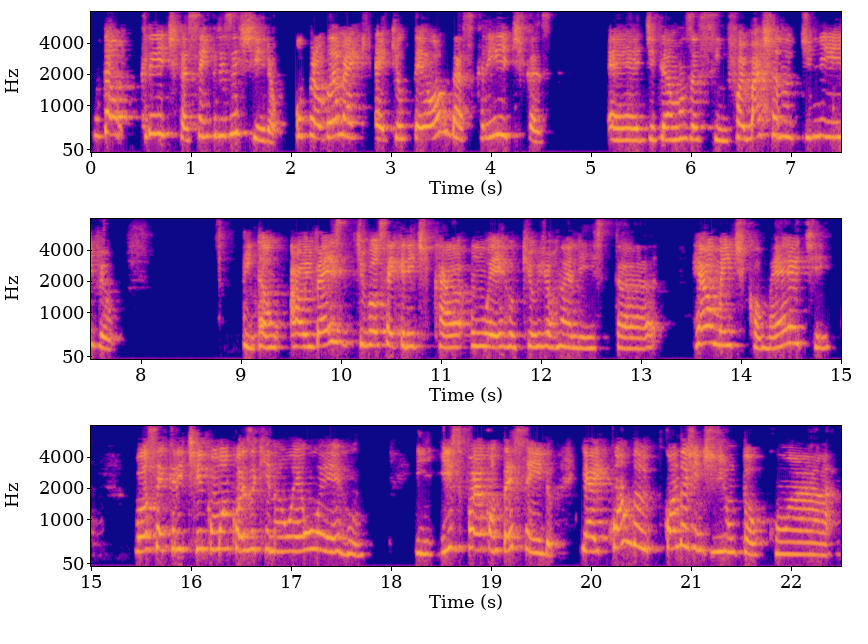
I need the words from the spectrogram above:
Então, críticas sempre existiram. O problema é que, é que o teor das críticas, é, digamos assim, foi baixando de nível. Então, ao invés de você criticar um erro que o jornalista realmente comete, você critica uma coisa que não é um erro. E isso foi acontecendo. E aí, quando, quando a gente juntou com a,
